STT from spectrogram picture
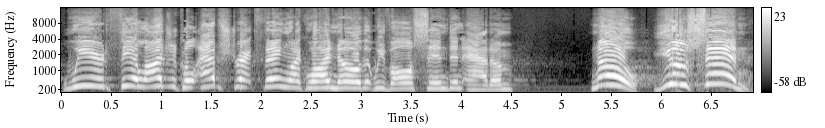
weird theological abstract thing like, well, I know that we've all sinned in Adam. No, you sin.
